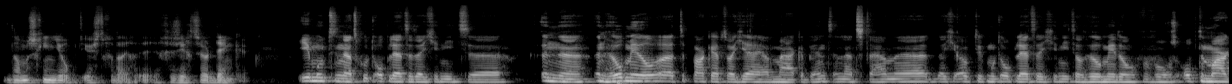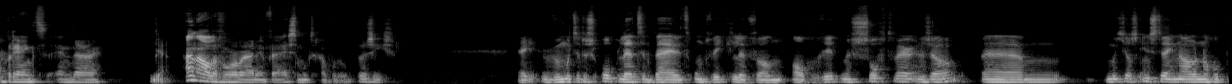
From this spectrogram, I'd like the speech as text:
dan misschien je op het eerste gezicht zou denken je moet inderdaad goed opletten dat je niet uh, een, uh, een hulpmiddel uh, te pakken hebt wat jij aan het maken bent. En laat staan dat je ook natuurlijk moet opletten dat je niet dat hulpmiddel vervolgens op de markt brengt en daar ja. aan alle voorwaarden en vereisten moet gaan voldoen. Precies. Hey, we moeten dus opletten bij het ontwikkelen van algoritmes, software en zo. Um, moet je als instelling nou nog op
